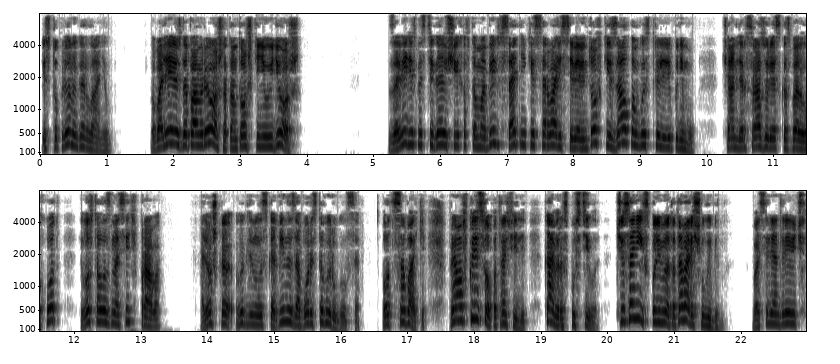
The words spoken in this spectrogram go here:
и ступленно горланил. — Поболеешь да помрешь, от Антошки не уйдешь. Завидев настигающий их автомобиль, всадники сорвали с себя винтовки и залпом выстрелили по нему. Чандлер сразу резко сбавил ход, его стало заносить вправо. Алешка выглянул из кабины, забористо выругался. — Вот собаки! Прямо в колесо потрофили, камера спустила. Чесани их с пулемета, товарищ Улыбин! Василий Андреевич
